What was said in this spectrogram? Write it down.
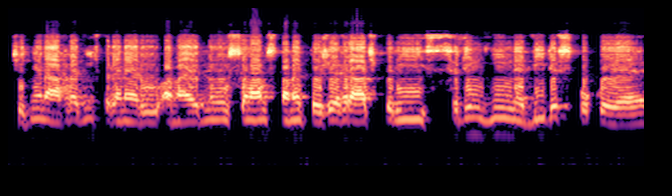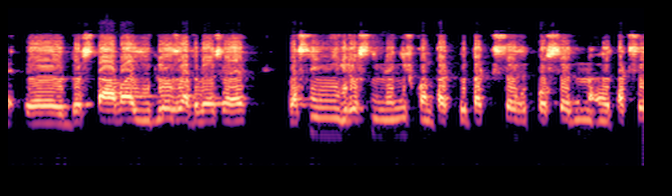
včetně náhradních trenérů a najednou se nám stane to, že hráč, který sedm dní nevíde z pokoje, e, dostává jídlo za dveře, vlastně nikdo s ním není v kontaktu, tak se, po sedm, tak se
